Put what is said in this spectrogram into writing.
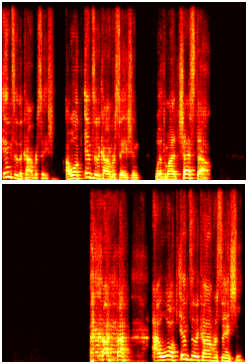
into the conversation. I walk into the conversation with my chest out. I walk into the conversation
